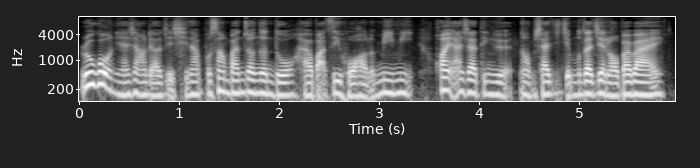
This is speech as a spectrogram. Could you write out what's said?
如果你还想要了解其他不上班赚更多，还要把自己活好的秘密，欢迎按下订阅。那我们下期节目再见喽，拜拜。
